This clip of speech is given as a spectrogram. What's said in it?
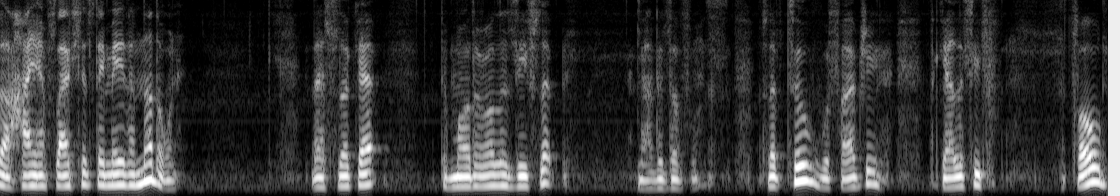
the high end flagships they made another one. Let's look at the Motorola Z Flip. Now there's a Flip 2 with 5G. The Galaxy Fold,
